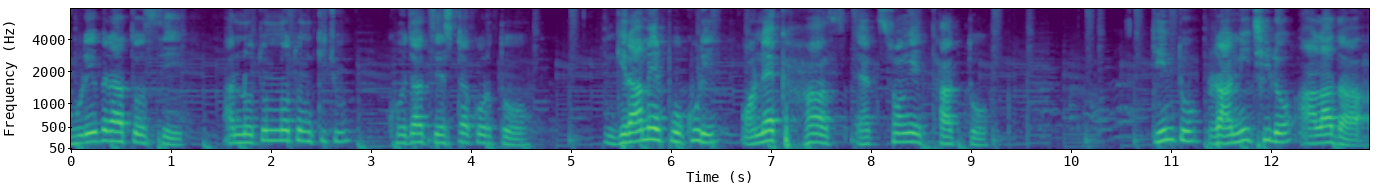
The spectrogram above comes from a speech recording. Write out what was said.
ঘুরে বেড়াতো সে আর নতুন নতুন কিছু খোঁজার চেষ্টা করত। গ্রামের পুকুরে অনেক হাঁস একসঙ্গে থাকতো। কিন্তু রানী ছিল আলাদা।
